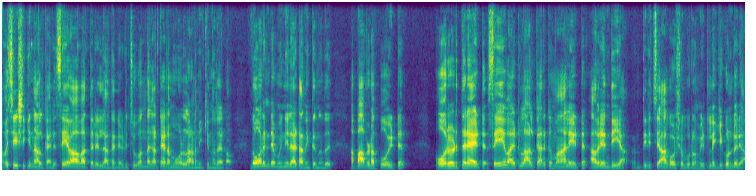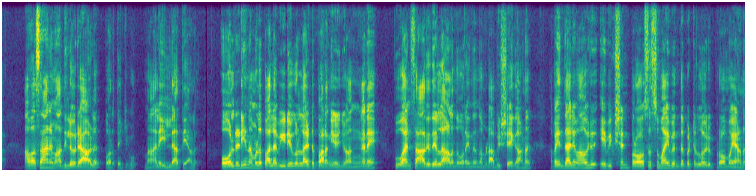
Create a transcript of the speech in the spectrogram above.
അവശേഷിക്കുന്ന ആൾക്കാർ. സേവ് ആവാത്തവരെല്ലാം തന്നെ ഒരു ചുവന്ന കട്ടയുടെ മുകളിലാണ് നിൽക്കുന്നത് കേട്ടോ. ഡോറിന്റെ മുന്നിലായിട്ടാണ് നിൽക്കുന്നത്. അപ്പോൾ അവിടെ പോയിട്ട് ഓരോരുത്തരായിട്ട് സേവ് ആയിട്ടുള്ള ആൾക്കാർക്ക് മാലയിട്ട് അവരെന്ത് ചെയ്യുക തിരിച്ച് ആഘോഷപൂർവം വീട്ടിലേക്ക് കൊണ്ടുവരിക. അവസാനം അതിലൊരാൾ പുറത്തേക്ക് പോകും. മാലയില്ലാത്തയാൾ ഓൾറെഡി നമ്മൾ പല വീഡിയോകളിലായിട്ട് പറഞ്ഞു കഴിഞ്ഞു. അങ്ങനെ പോകാൻ സാധ്യതയുള്ള ആളെന്ന് പറയുന്നത് നമ്മുടെ അഭിഷേകാണ്. അപ്പോൾ എന്തായാലും ആ ഒരു എവിക്ഷൻ പ്രോസസ്സുമായി ബന്ധപ്പെട്ടുള്ള ഒരു പ്രോമോയാണ്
